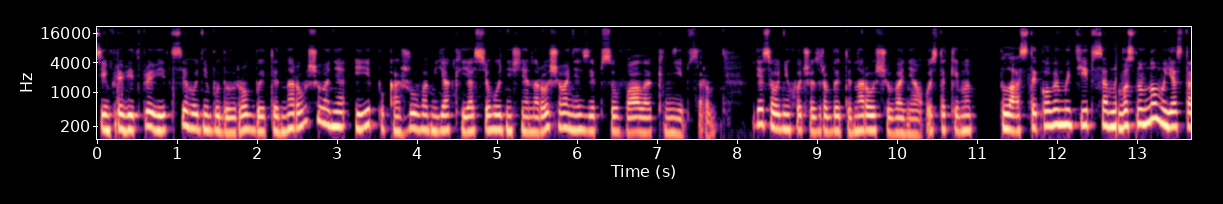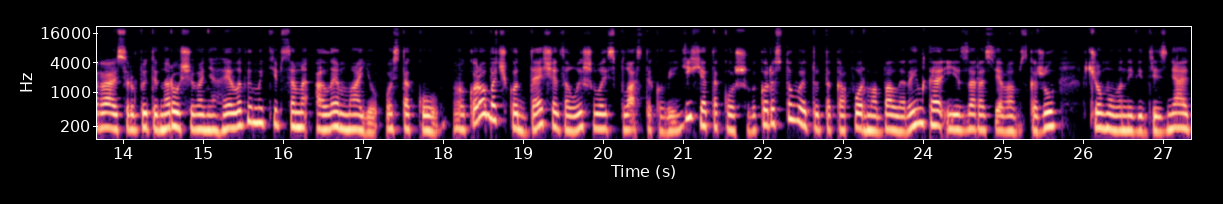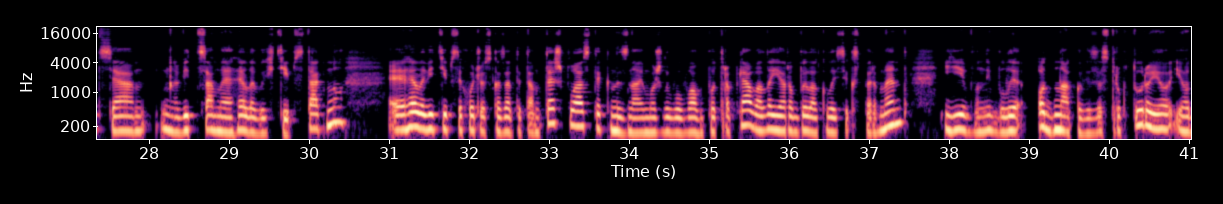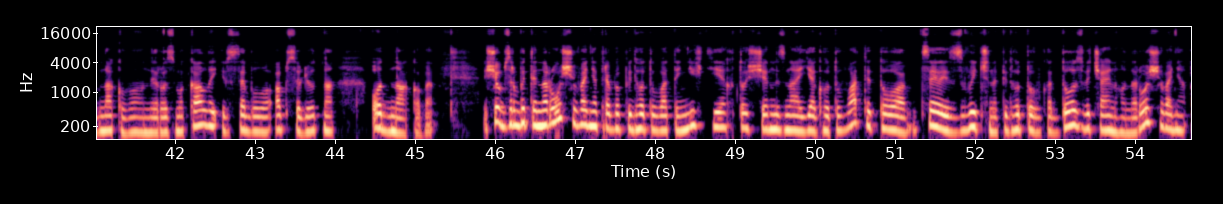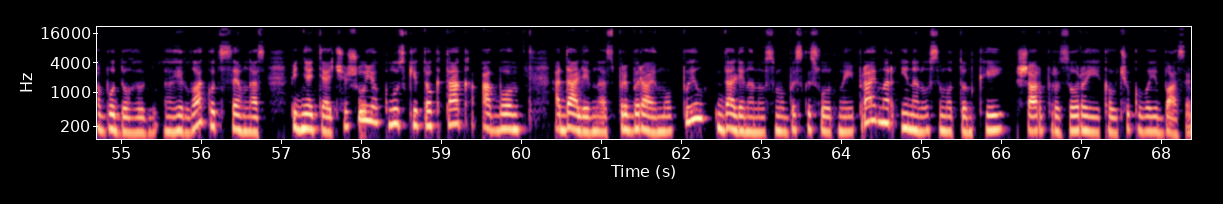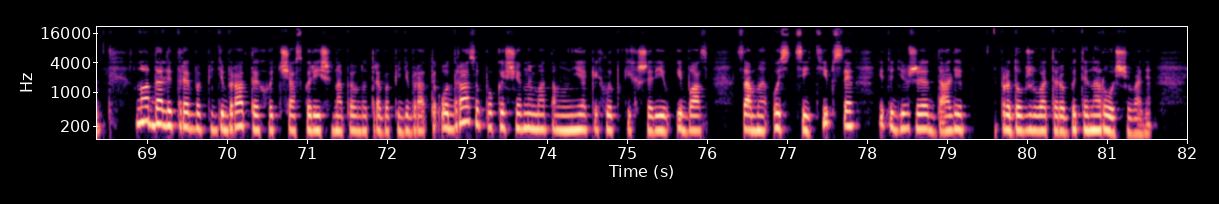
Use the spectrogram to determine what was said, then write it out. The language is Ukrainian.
Всім привіт-привіт! Сьогодні буду робити нарощування і покажу вам, як я сьогоднішнє нарощування зіпсувала кніпсером. Я сьогодні хочу зробити нарощування ось такими пластиковими тіпсами. В основному я стараюсь робити нарощування гелевими тіпсами, але маю ось таку е, коробочку, де ще залишились пластикові. Їх я також використовую. Тут така форма балеринка, і зараз я вам скажу, в чому вони відрізняються від саме гелевих тіпс. Так, ну, Гелеві тіпси, хочу сказати, там теж пластик. Не знаю, можливо, вам потрапляв, але я робила колись експеримент, і вони були однакові за структурою, і однаково вони розмикали, і все було абсолютно однакове. Щоб зробити нарощування, треба підготувати нігті. Хто ще не знає, як готувати, то це звична підготовка до звичайного нарощування або до гель-лаку. Це в нас підняття чешуйок, лускіток, так, або а далі в нас прибираємо пил, далі наносимо безкислотний праймер і наносимо тонкий шар прозорої каучукової бази. Ну а далі треба підібрати, хоча скоріше, напевно, треба підібрати одразу, поки ще нема там ніяких липких шарів і баз, саме ось ці тіпси, і тоді вже далі продовжувати робити нарощування.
